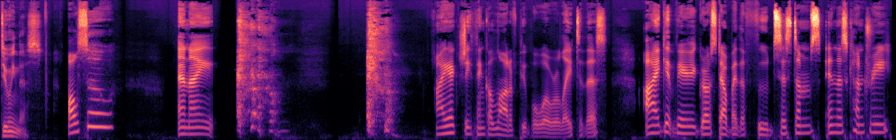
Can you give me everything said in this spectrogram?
doing this. Also, and I I actually think a lot of people will relate to this. I get very grossed out by the food systems in this country.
